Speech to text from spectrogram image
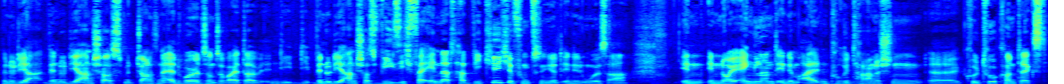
Wenn du dir, wenn du dir anschaust mit Jonathan Edwards und so weiter, mhm. die, die, wenn du dir anschaust, wie sich verändert hat, wie Kirche funktioniert in den USA, in, in Neuengland, in dem alten puritanischen äh, Kulturkontext,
